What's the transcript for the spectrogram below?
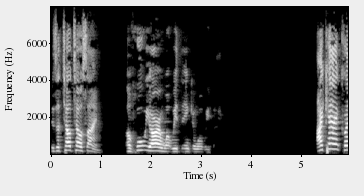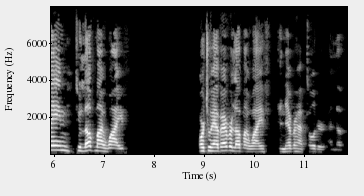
is a telltale sign of who we are and what we think and what we believe. I can't claim to love my wife or to have ever loved my wife and never have told her I love her.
